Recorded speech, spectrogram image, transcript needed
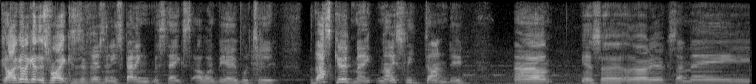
I gotta get this right because if there's any spelling mistakes I won't be able to... But that's good, mate. Nicely done, dude. Um, yeah, so because I made...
